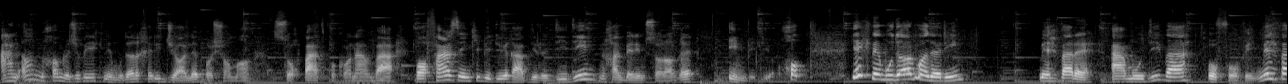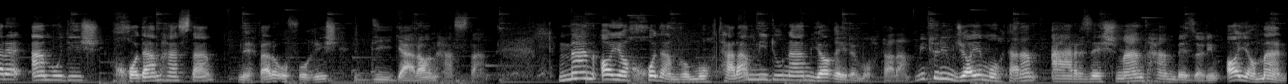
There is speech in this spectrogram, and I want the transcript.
الان می‌خوام راجع به یک نمودار خیلی جالب با شما صحبت بکنم و با فرض اینکه ویدیو قبلی رو دیدین می‌خوایم بریم سراغ این ویدیو. خب یک نمودار ما داریم محور عمودی و افقی. محور عمودیش خودم هستم محور افقیش دیگران هستن. من آیا خودم رو محترم می‌دونم یا غیر محترم؟ می‌تونیم جای محترم ارزشمند هم بذاریم. آیا من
